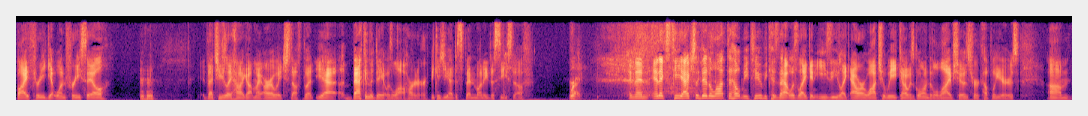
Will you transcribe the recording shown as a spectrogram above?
buy three get one free sale. hmm That's usually how I got my ROH stuff. But yeah, back in the day, it was a lot harder because you had to spend money to see stuff. Right. And then NXT actually did a lot to help me too because that was like an easy like hour watch a week. I was going to the live shows for a couple years. Um,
